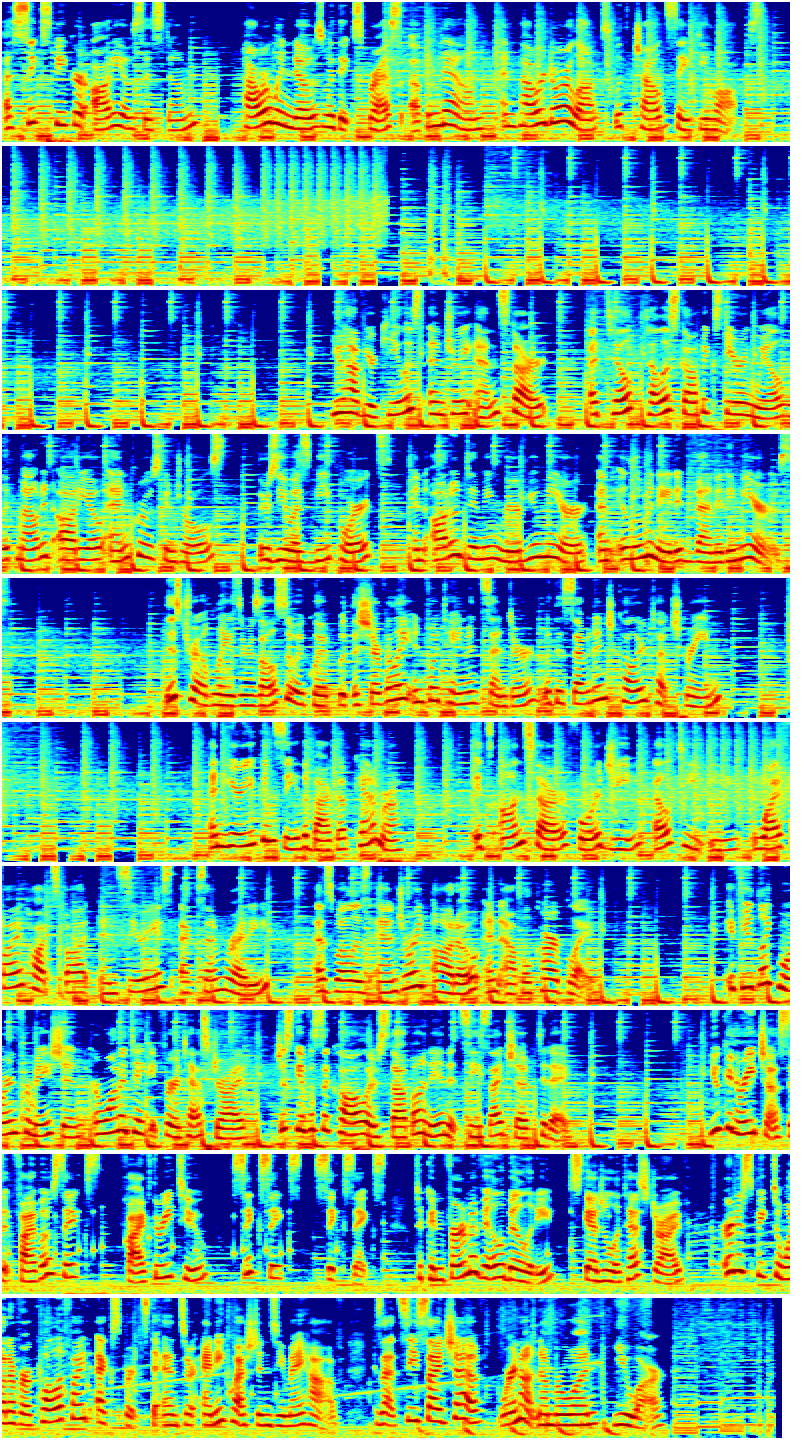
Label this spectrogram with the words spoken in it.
a six-speaker audio system, power windows with express up and down, and power door locks with child safety locks. You have your keyless entry and start, a tilt telescopic steering wheel with mounted audio and cruise controls, there's USB ports, an auto dimming rearview mirror, and illuminated vanity mirrors. This Trailblazer is also equipped with the Chevrolet Infotainment Center with a 7 inch color touchscreen. And here you can see the backup camera. It's OnStar 4G, LTE, Wi-Fi hotspot, and Sirius XM ready, as well as Android Auto and Apple CarPlay. If you'd like more information or want to take it for a test drive, just give us a call or stop on in at Seaside Chev today. You can reach us at 506 532 6666 to confirm availability, schedule a test drive, or to speak to one of our qualified experts to answer any questions you may have. Because at Seaside Chev, we're not number one, you are.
